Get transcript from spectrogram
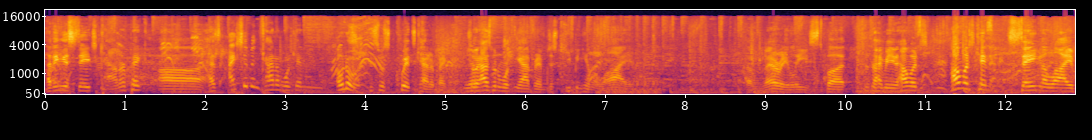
I think this stage counter pick uh, has actually been kind of working. Oh no, this was Quidd's counter pick, so it has been working out for him, just keeping him alive, at the very least. But I mean, how much how much can staying alive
